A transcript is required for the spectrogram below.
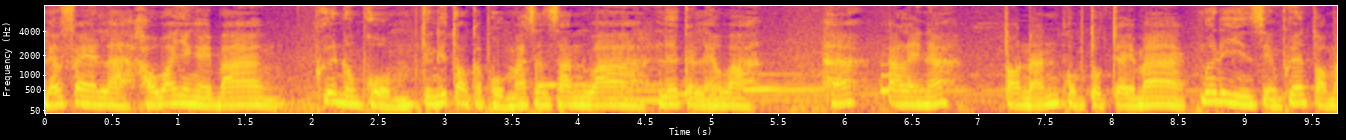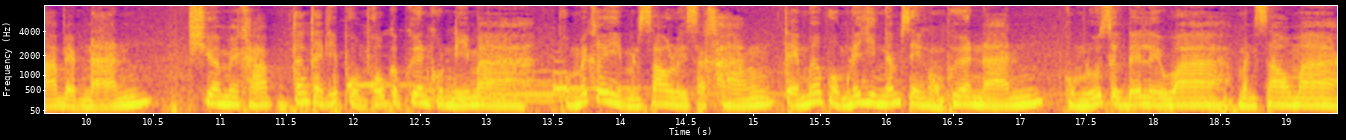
แล้วแฟนล่ะเขาว่ายังไงบ้าง เพื่อนของผมจึงได้ตอบกับผมมาสั้นๆ ว่าเลิกกันแล้วว่ะฮะ อะไรนะ ตอนนั้นผมตกใจมากเมื่อได้ยินเสียงเพื่อนต่อบมาแบบนั้น เชื่อไหมครับ ตั้งแต่ที่ผมพบกับเพื่อนคนนี้มา ผมไม่เคยเห็นมันเศร้าเลยสักครั้ง แต่เมื่อผมได้ยินน้ำเสียงของเพื่อนนั้น ผมรู้สึกได้เลยว่ามันเศร้ามาก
